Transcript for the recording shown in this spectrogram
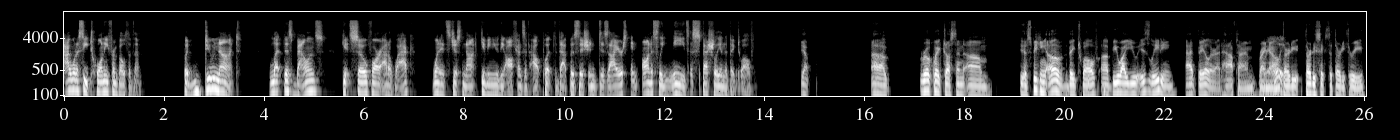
I want to see 20 from both of them. But do not let this balance get so far out of whack when it's just not giving you the offensive output that that position desires and honestly needs, especially in the Big 12. Yep. Uh, real quick, Justin. Um, you know, speaking of the Big 12, uh, BYU is leading at Baylor at halftime right Really? now, 30, 36 to 33.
